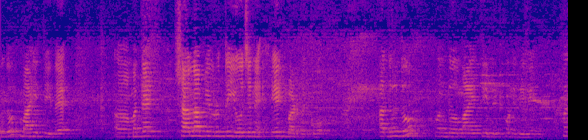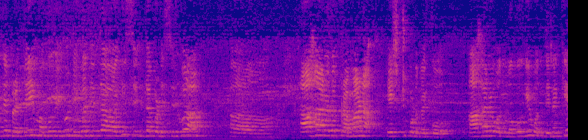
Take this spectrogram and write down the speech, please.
ಒಂದು ಮಾಹಿತಿ ಇದೆ. ಮತ್ತು ಶಾಲಾಭಿವೃದ್ಧಿ ಯೋಜನೆ ಹೇಗೆ ಮಾಡಬೇಕು? ಅದ್ರದ್ದು ಒಂದು ಮಾಹಿತಿ ಇಟ್ಕೊಂಡಿದ್ದೀವಿ. ಮತ್ತು ಪ್ರತಿ ಮಗುವಿಗೂ ನಿಗದಿತವಾಗಿ ಸಿದ್ಧಪಡಿಸಿರುವ ಆಹಾರದ ಪ್ರಮಾಣ ಎಷ್ಟು ಕೊಡಬೇಕು? ಆಹಾರ ಒಂದು ಮಗುಗೆ ಒಂದು ದಿನಕ್ಕೆ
